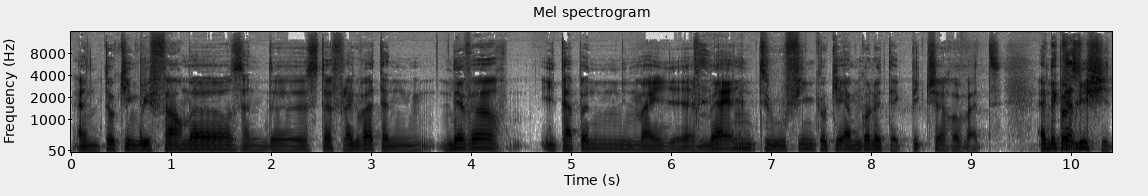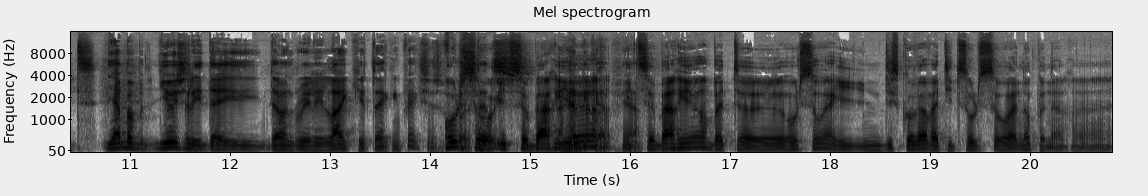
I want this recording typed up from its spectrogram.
and talking with farmers and uh, stuff like that. And never it happened in my uh, mind to think, okay, I'm gonna take picture of that and Because- publish it. Yeah, but usually they don't really like you taking pictures. also it's a barrier handicap, yeah. it's a barrier but uh, also i discover that it's also an opener uh,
